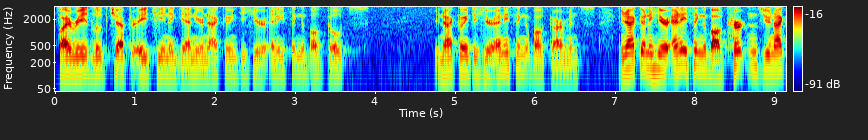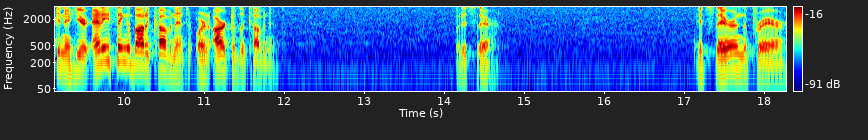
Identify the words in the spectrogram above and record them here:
If I read Luke chapter 18 again, you're not going to hear anything about goats. You're not going to hear anything about garments. You're not going to hear anything about curtains. You're not going to hear anything about a covenant or an ark of the covenant. But it's there. It's there in the prayer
